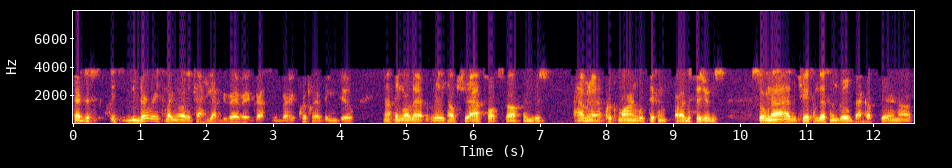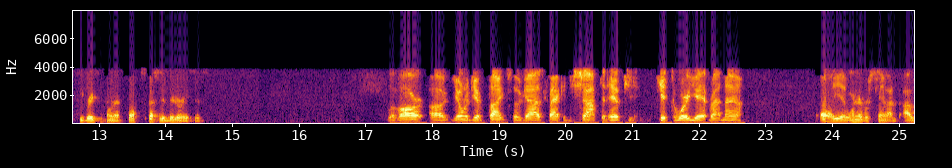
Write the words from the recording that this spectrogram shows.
That just it's dirt racing like no other track. You got to be very, very aggressive and very quick with everything you do. And I think all that really helps your asphalt stuff and just having a quick mind with different uh, decisions. So when I have the chance, I'm definitely going to go back up there and uh, keep racing some of that stuff, especially the bigger races. Lavar, uh, you want to give thanks to the guys back at the shop that helped you get to where you're at right now? Oh yeah, 100. percent I, I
